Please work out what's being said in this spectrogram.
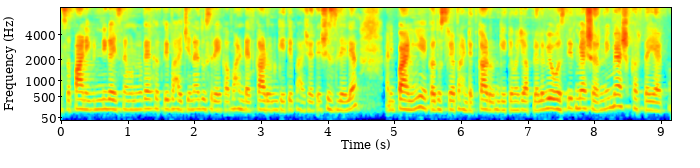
असं पाणी निघायचं नाही म्हणून मी काय करते भाजी ना दुसऱ्या एका भांड्यात काढून घेते. भाज्या त्या शिजलेल्या आणि पाणी एका दुसऱ्या भांड्यात काढून घेते. म्हणजे आपल्याला व्यवस्थित मॅशरने मॅश करता यावं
